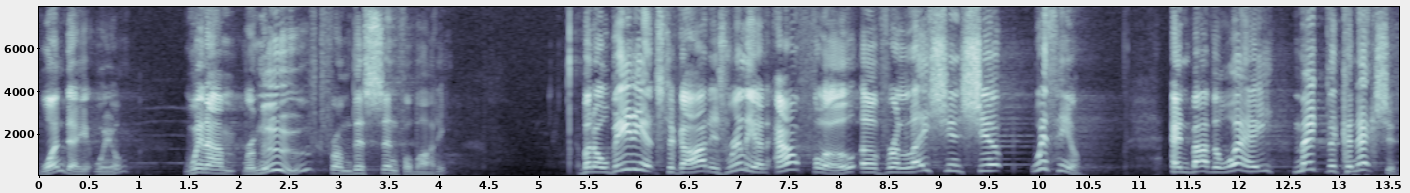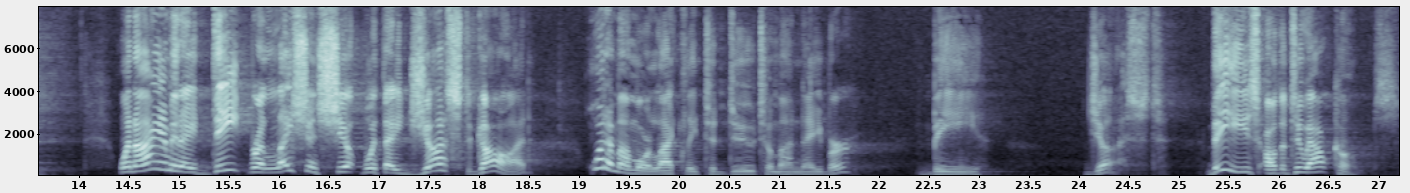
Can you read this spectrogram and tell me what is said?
One day it will, when I'm removed from this sinful body. But obedience to God is really an outflow of relationship with Him. And by the way, make the connection. When I am in a deep relationship with a just God, what am I more likely to do to my neighbor? Be just. These are the two outcomes.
